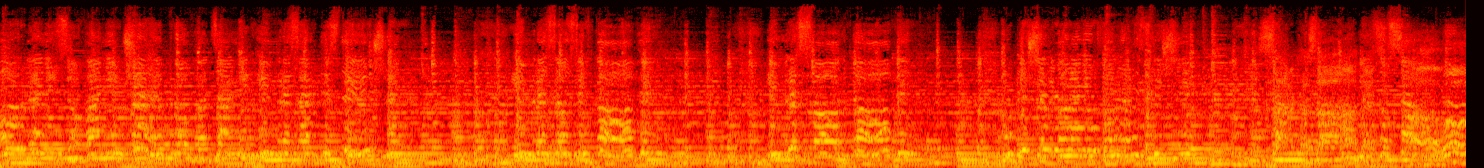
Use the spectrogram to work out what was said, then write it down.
Organizowaniem, przeprowadzaniem imprez artystycznych, imprez rozrywkowych, imprez sportowych, publiczne wykonanie utworów. Zakazane zostało,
